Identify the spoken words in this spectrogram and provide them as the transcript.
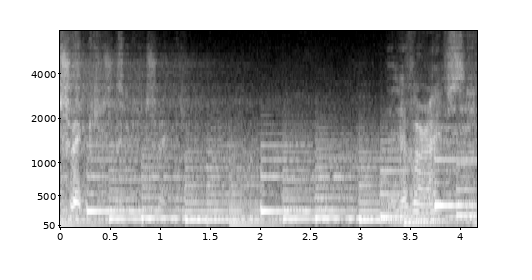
trick ever I've seen.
